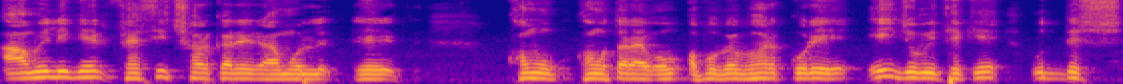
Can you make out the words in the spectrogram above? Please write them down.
আওয়ামী লীগের ফ্যাসিড সরকারের আমলে ক্ষম, ক্ষমতার অপব্যবহার করে এই জমি থেকে উদ্দেশ্য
